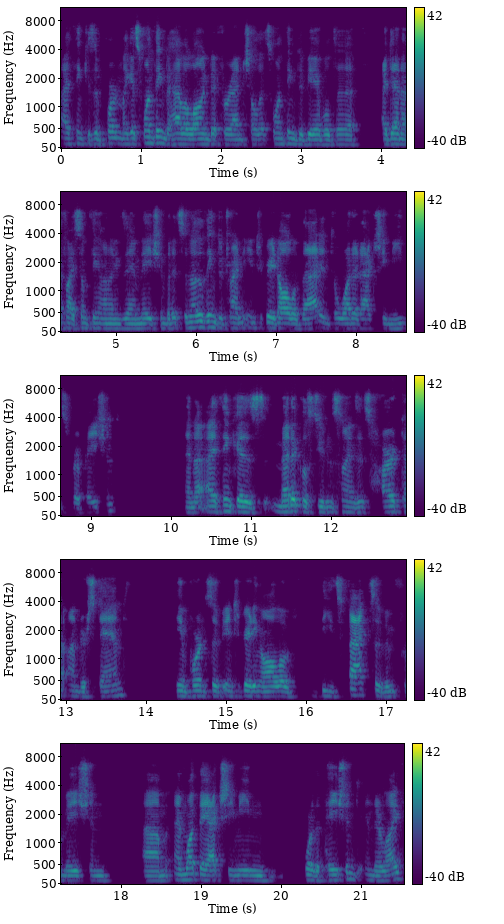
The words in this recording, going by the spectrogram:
I think is important. Like it's one thing to have a long differential. It's one thing to be able to identify something on an examination, but it's another thing to try and integrate all of that into what it actually means for a patient. And I think as medical student science, it's hard to understand the importance of integrating all of these facts of information um, and what they actually mean for the patient in their life.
